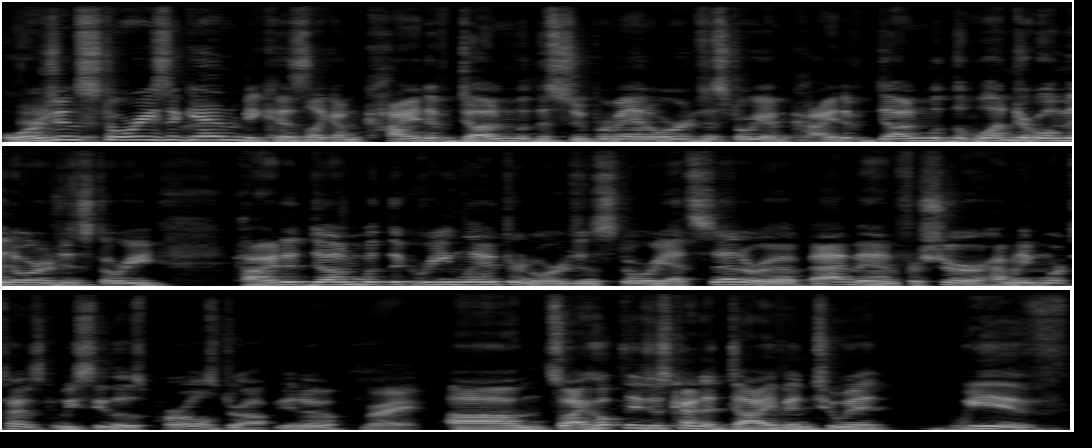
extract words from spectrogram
origin stories again because like I'm kind of done with the Superman origin story. I'm kind of done with the Wonder Woman origin story, kind of done with the Green Lantern origin story, etc. Batman for sure. How many more times can we see those pearls drop, you know? right. Um, so I hope they just kind of dive into it with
